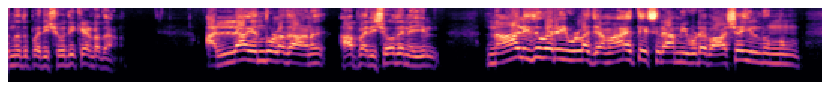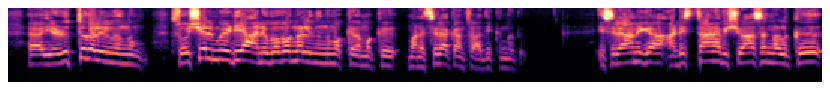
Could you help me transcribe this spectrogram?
എന്നത് പരിശോധിക്കേണ്ടതാണ്. അല്ല എന്നുള്ളതാണ് ആ പരിശോധനയിൽ നാളിതുവരെയുള്ള ജമാഅത്തെ ഇസ്ലാമിയുടെ ഭാഷയിൽ നിന്നും എഴുത്തുകളിൽ നിന്നും സോഷ്യൽ മീഡിയ അനുഭവങ്ങളിൽ നിന്നുമൊക്കെ നമുക്ക് മനസ്സിലാക്കാൻ സാധിക്കുന്നത്. ഇസ്ലാമിക അടിസ്ഥാന വിശ്വാസങ്ങൾക്ക്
